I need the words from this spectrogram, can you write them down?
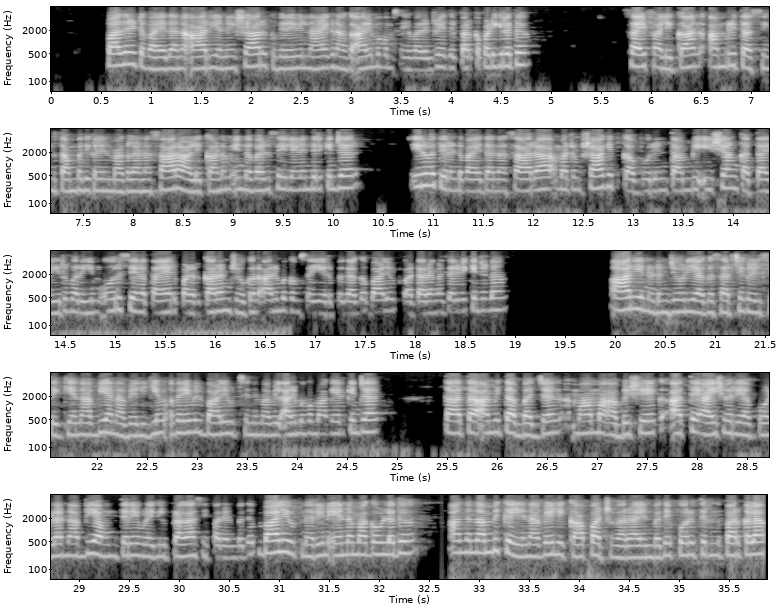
பதினெட்டு வயதான ஆரியனை ஷாருக் விரைவில் நாயகனாக அறிமுகம் செய்வார் என்று எதிர்பார்க்கப்படுகிறது. சைஃப் அலிகான் அம்ரிதா சிங் தம்பதிகளின் மகளான சாரா அலிகானும் இந்த வரிசையில் இணைந்திருக்கின்றார் இருபத்தி இரண்டு வயதான சாரா மற்றும் ஷாகித் கபூரின் தம்பி இஷான் கத்தார் இருவரையும் ஒரு சேர தயாரிப்பாளர் கரண் ஜோகர் அறிமுகம் செய்ய இருப்பதாக பாலிவுட் வட்டாரங்கள் தெரிவிக்கின்றன. ஆரியனுடன் ஜோடியாக சர்ச்சைகளில் சிக்கிய நவ்யா நவேலியும் விரைவில் பாலிவுட் சினிமாவில் அறிமுகமாக இருக்கின்றார். தாத்தா அமிதாப் பச்சன் மாமா அபிஷேக் அத்தை ஐஸ்வர்யா போல நவ்யாவும் திரையுலகில் பிரகாசிப்பார் என்பது பாலிவுட்னரின் எண்ணமாக உள்ளது. அந்த நம்பிக்கையை நவேலி காப்பாற்றுவாரா என்பதை பொறுத்திருந்து பார்க்கலாம்.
